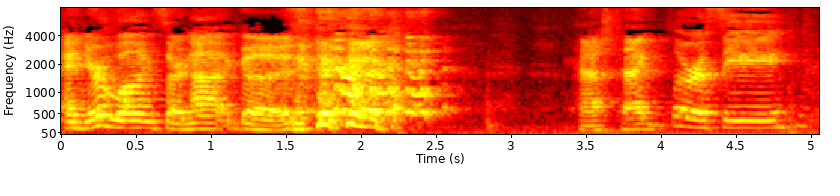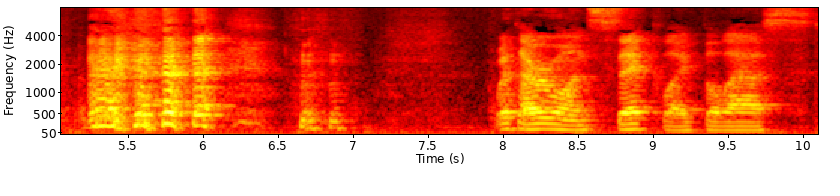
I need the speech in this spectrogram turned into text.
And your lungs are not good. Hashtag pleurisy. With everyone sick like the last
